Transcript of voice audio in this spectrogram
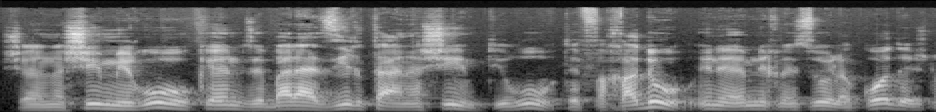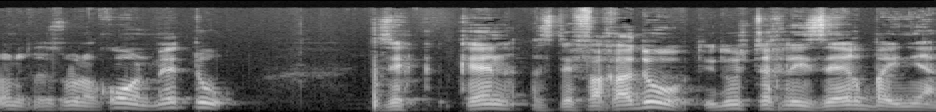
שאנשים יראו, כן, זה בא להזהיר את האנשים, תראו, תפחדו, הנה הם נכנסו אל הקודש, לא נכנסו נכון, מתו. זה, כן, אז תפחדו, תדעו שצריך להיזהר בעניין.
